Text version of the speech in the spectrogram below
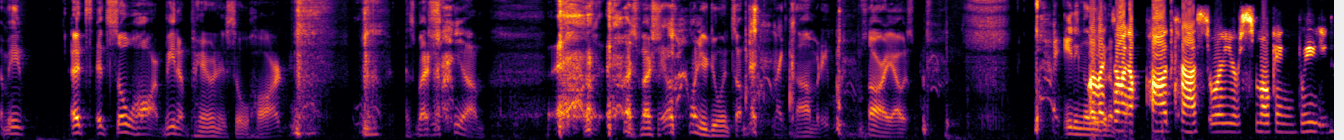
I mean, it's it's so hard. Being a parent is so hard, especially um, especially when you're doing something like comedy. Sorry, I was eating a Or little like bit doing of. a podcast where you're smoking weed.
